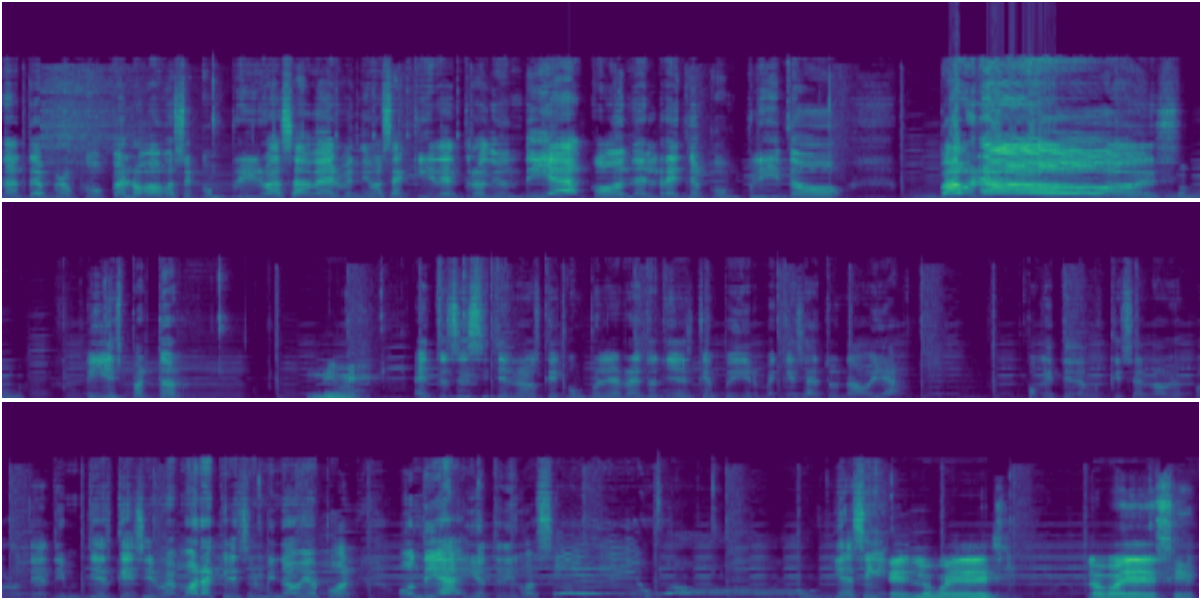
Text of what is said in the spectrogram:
no te preocupes, lo vamos a cumplir, vas a ver, venimos aquí dentro de un día con el reto cumplido. ¡Vámonos! Oye, Spartor, Dime. entonces si tenemos que cumplir el reto tienes que pedirme que sea tu novia. Porque tenemos que ser novios por un día. Tienes que decirme, Mora, ¿quieres ser mi novia por un día? Y yo te digo, sí, wow. Y así, Eh, lo voy a decir. Lo voy a decir.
